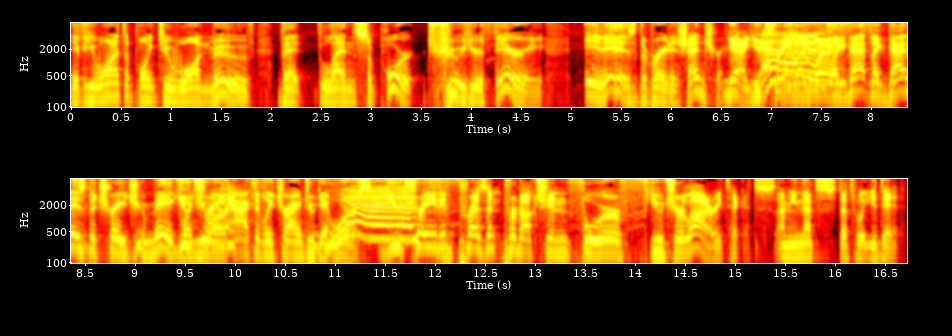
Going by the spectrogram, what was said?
if you wanted to point to one move that lends support to your theory. It is the Brayden Schenn trade. Yeah, you Yes. traded like, away. like that. Like that is the trade you make You when you are actively trying to get worse. Yes. You traded present production for future lottery tickets. I mean, that's that's what you did.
